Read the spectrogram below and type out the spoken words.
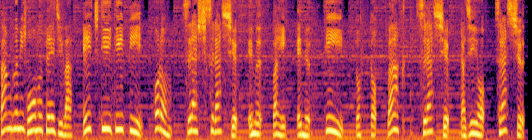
番組ホームページは http コロンスラッシュスラッシュ mynt.work スラッシュラジオスラッシュ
